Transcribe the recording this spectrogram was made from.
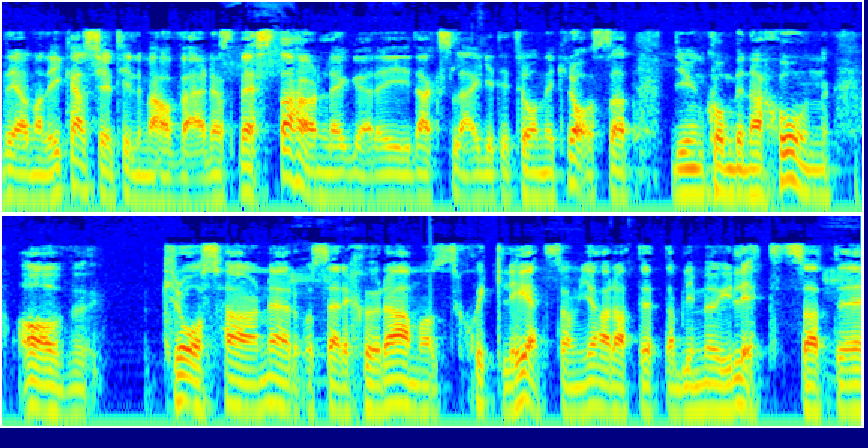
Real Madrid kanske till och med har världens bästa hörnläggare i dagsläget i Tony Kroos. Så att det är ju en kombination av Kroos hörner och Sergio Ramos skicklighet som gör att detta blir möjligt. Så att eh,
